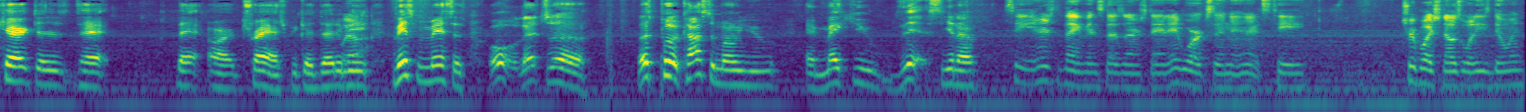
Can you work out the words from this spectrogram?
characters that that are trash because WWE Well- Vince McMahon says, "Oh, let's uh, let's put a costume on you and make you this," you know. See, here's the thing Vince doesn't understand. It works in NXT. Triple H knows what he's doing.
